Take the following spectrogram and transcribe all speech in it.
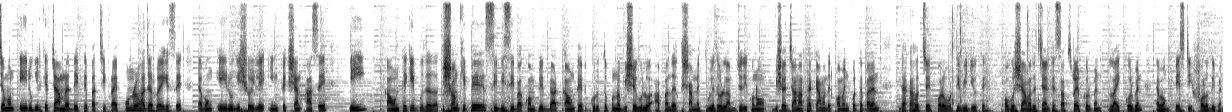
যেমন এই রুগীর ক্ষেত্রে আমরা দেখতে পাচ্ছি প্রায় পনেরো হাজার হয়ে গেছে এবং এই রুগীর শরীরে ইনফেকশন আছে। এই কাউন্ট থেকেই বোঝা যাচ্ছে। সংক্ষেপে সিবিসি বা কমপ্লিট ব্লাড কাউন্টের গুরুত্বপূর্ণ বিষয়গুলো আপনাদের সামনে তুলে ধরলাম। যদি কোনো বিষয় জানার থাকে আমাদের কমেন্ট করতে পারেন। দেখা হচ্ছে পরবর্তী ভিডিওতে। অবশ্যই আমাদের চ্যানেলটি সাবস্ক্রাইব করবেন লাইক করবেন এবং পেজটি ফলো দিবেন।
